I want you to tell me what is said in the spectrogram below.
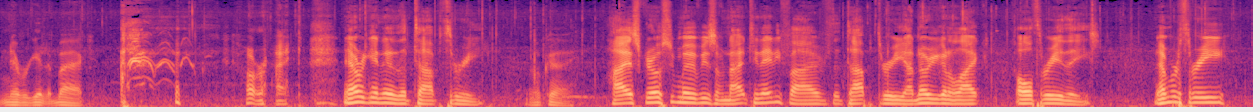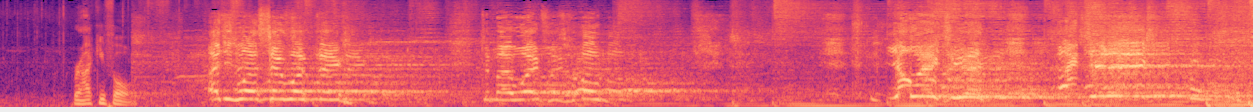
never get it back. All right. Now we're getting into the top three Okay. highest grossing movies of 1985. The top three. I know you're going to like all three of these. Number three, Rocky Four. I just want to say one thing to my wife who's home. Yo, Adrian! I did it!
